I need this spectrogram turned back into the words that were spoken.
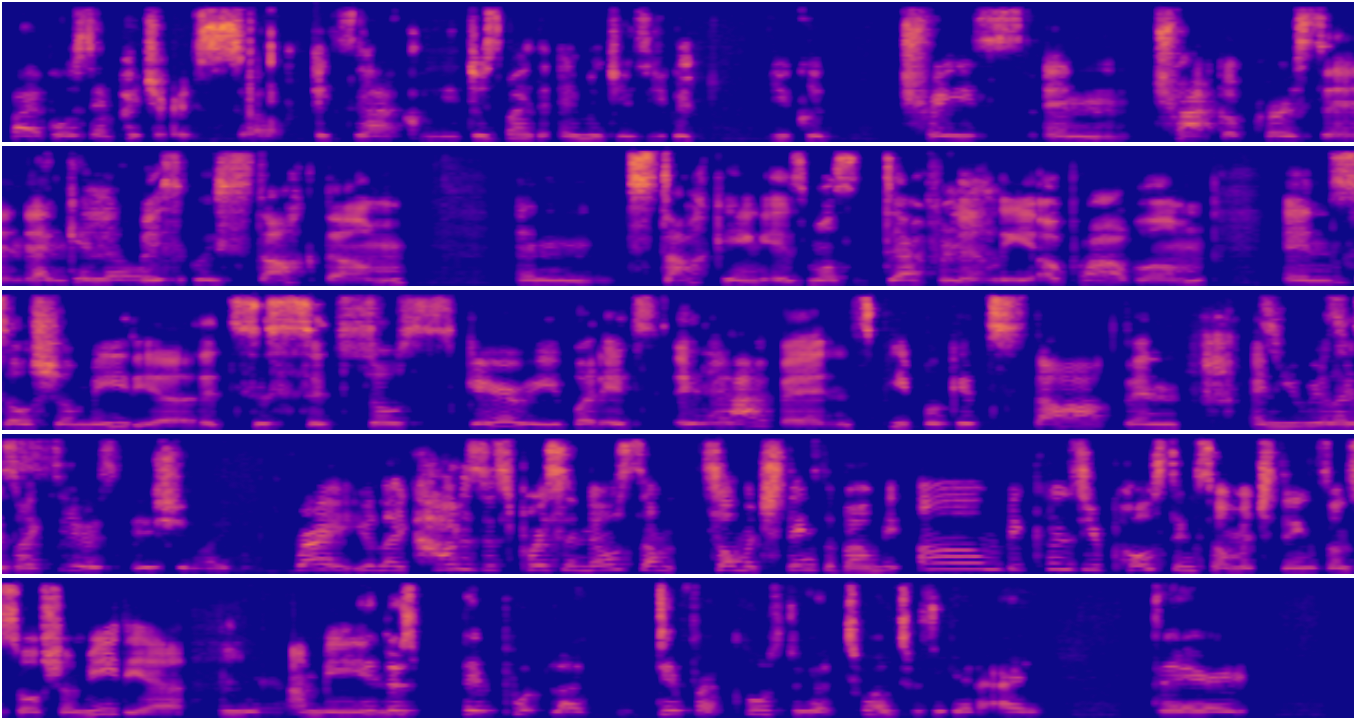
by posting pictures. So Exactly. Just by the images, you could you could trace and track a person and like you know, basically stalk them. And stalking is most definitely a problem in Mm. social media. It's just it's so scary, but it's it happens. People get stalked, and and you realize it's a like serious issue. Like right, you're like, how does this person know some so much things about me? Um, because you're posting so much things on social media. yeah, I mean, just they put like different clues to and two together, and they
